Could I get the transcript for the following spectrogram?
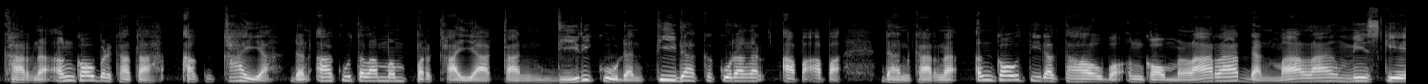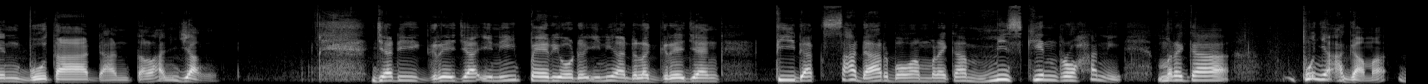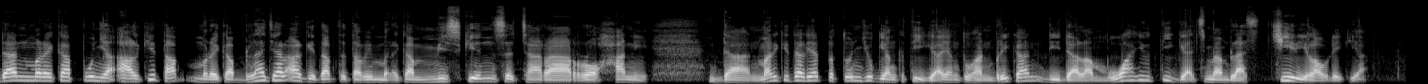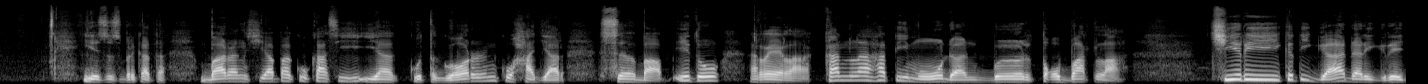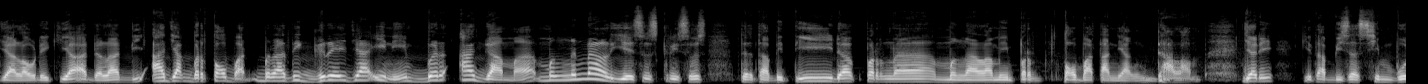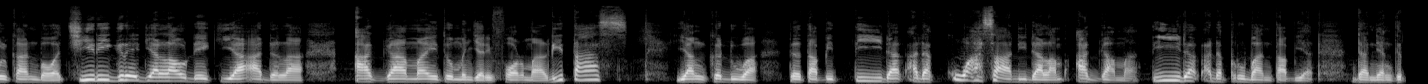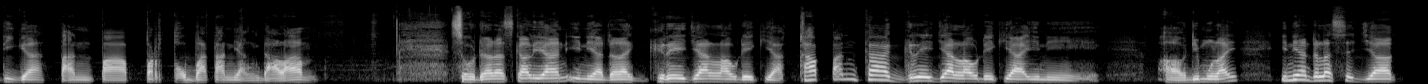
karena engkau berkata, Aku kaya dan aku telah memperkayakan diriku dan tidak kekurangan apa-apa. Dan karena engkau tidak tahu bahwa engkau melarat dan malang, miskin, buta, dan telanjang. Jadi gereja ini, periode ini adalah gereja yang tidak sadar bahwa mereka miskin rohani. Mereka punya agama dan mereka punya Alkitab, mereka belajar Alkitab tetapi mereka miskin secara rohani. Dan mari kita lihat petunjuk yang ketiga yang Tuhan berikan di dalam Wahyu 3:19 ciri Laodikia. Yesus berkata, Barang siapa ku kasih, ia ku tegur dan ku hajar. Sebab itu, relakanlah hatimu dan bertobatlah. Ciri ketiga dari gereja Laodikia adalah diajak bertobat. Berarti gereja ini beragama, mengenal Yesus Kristus, tetapi tidak pernah mengalami pertobatan yang dalam. Jadi, kita bisa simpulkan bahwa ciri gereja Laodikia adalah agama itu menjadi formalitas. Yang kedua, tetapi tidak ada kuasa di dalam agama, tidak ada perubahan tabiat, dan yang ketiga, tanpa pertobatan yang dalam. Saudara sekalian, ini adalah gereja Laodikia. Kapankah gereja Laodikia ini uh, dimulai? Ini adalah sejak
